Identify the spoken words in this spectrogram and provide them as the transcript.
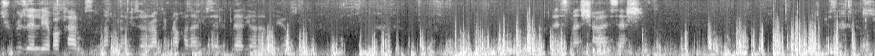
Şu güzelliğe bakar mısın? Ne kadar güzel. Rabbim ne kadar güzellikler yaratıyor. Resmen şaheser. Güzellik.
